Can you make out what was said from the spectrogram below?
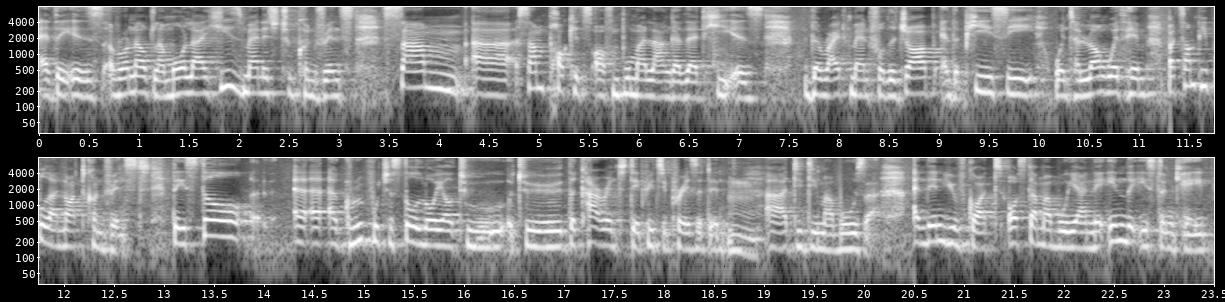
Uh, there is Ronald Lamola. He's managed to convince some, uh, some pockets of Mpumalanga that he is the right man for the job and the peace went along with him, but some people are not convinced. There's still a, a group which is still loyal to to the current deputy president, mm. uh, Didi Mabuza, and then you've got Oscar Mabuyane in the Eastern Cape,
